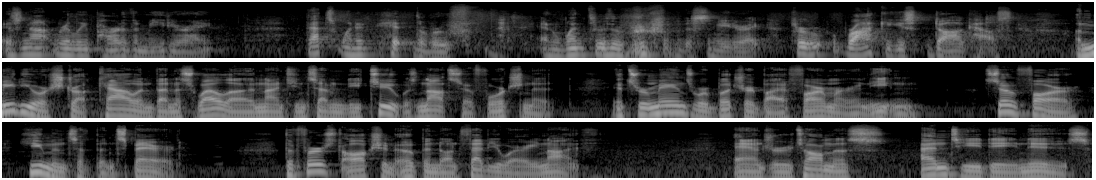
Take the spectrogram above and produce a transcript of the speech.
is not really part of the meteorite. That's when it hit the roof and went through the roof of this meteorite, through Rocky's doghouse. A meteor struck cow in Venezuela in 1972 was not so fortunate. Its remains were butchered by a farmer and eaten. So far, humans have been spared. The first auction opened on February 9th. Andrew Thomas, NTD News.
